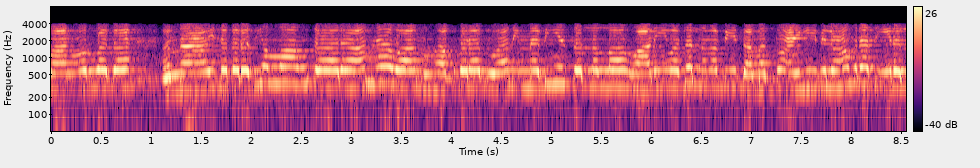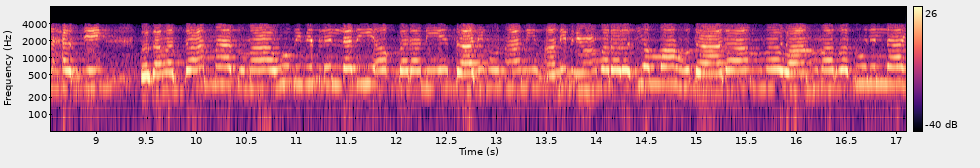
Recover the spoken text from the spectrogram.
وعن عروة أن عائشة رضي الله تعالى عنها وعنهم أخبرت عن النبي صلى الله عليه وسلم في تمتعه بالعمرة إلى الحج فتمتع الناس معه بمثل الذي أخبرني سالم عن ابن عمر رضي الله تعالى عنهما وعنهما رسول الله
